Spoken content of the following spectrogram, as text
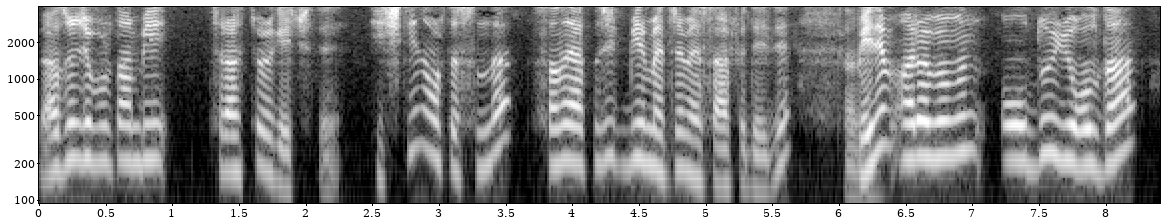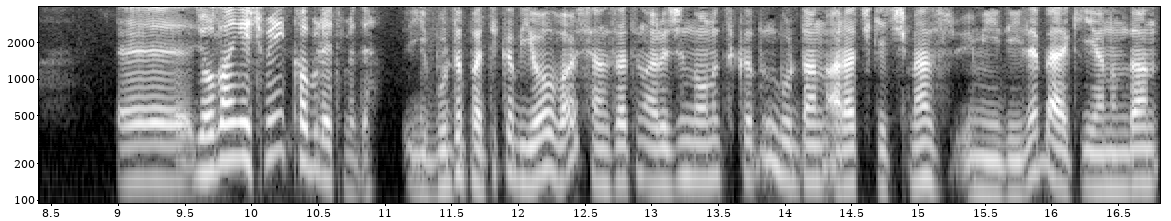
Ve az önce buradan bir traktör geçti. Hiçliğin ortasında sana yaklaşık bir metre mesafedeydi. Tabii. Benim arabamın olduğu yolda e, yoldan geçmeyi kabul etmedi. Burada patika bir yol var. Sen zaten aracınla onu tıkadın. Buradan araç geçmez ümidiyle. Belki yanından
